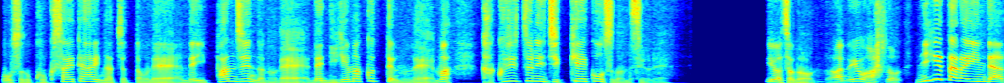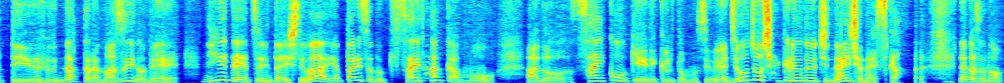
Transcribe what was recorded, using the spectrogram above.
もうその国際手配になっちゃったので、で、一般人なので、で、逃げまくってるので、まあ、確実に実刑コースなんですよね。要はその、あの、要はあの、逃げたらいいんだっていう風になったらまずいので、逃げたやつに対しては、やっぱりその裁判官も、あの、最高刑で来ると思うんですよ。いや、上場酌量の余地ないじゃないですか。なんかその、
